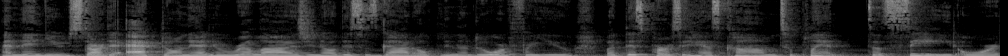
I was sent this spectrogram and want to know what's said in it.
And then you start to act on that and realize, you know, this is God opening a door for you. But this person has come to plant the seed or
